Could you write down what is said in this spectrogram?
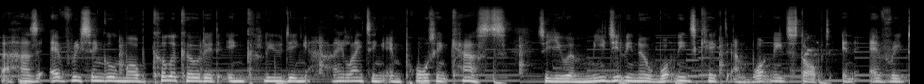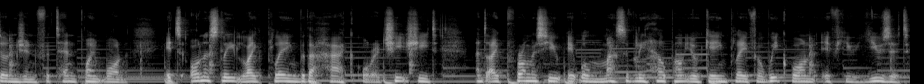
that has every single mob color coded, including highlighting important casts, so you immediately know what needs kicked and what needs stopped in every dungeon for 10.1. It's honestly like playing with a hack or a cheat sheet, and I promise you it will massively help out your gameplay for week 1 if you use it.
